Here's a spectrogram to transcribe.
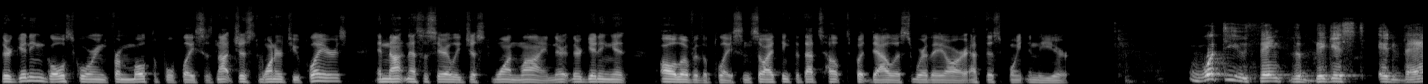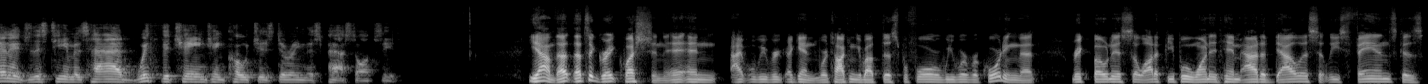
they're getting goal scoring from multiple places, not just one or two players and not necessarily just one line. They're, they're getting it all over the place. And so I think that that's helped put Dallas where they are at this point in the year. What do you think the biggest advantage this team has had with the changing coaches during this past offseason? Yeah, that, that's a great question. And I, we were, again, we're talking about this before we were recording that Rick Bowness, a lot of people wanted him out of Dallas, at least fans, because,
